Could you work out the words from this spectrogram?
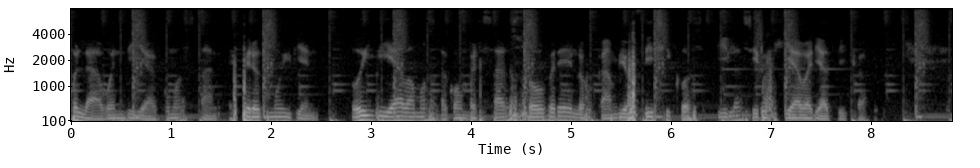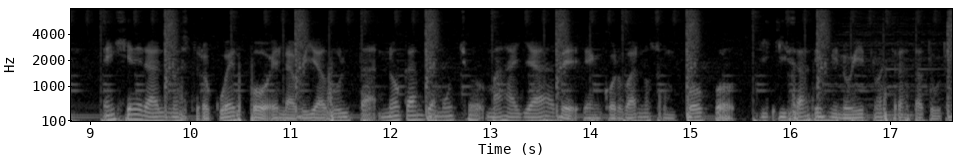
Hola, buen día, ¿cómo están? Espero que muy bien. Hoy día vamos a conversar sobre los cambios físicos y la cirugía bariátrica. En general, nuestro cuerpo en la vida adulta no cambia mucho más allá de encorvarnos un poco y quizás disminuir nuestra estatura.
